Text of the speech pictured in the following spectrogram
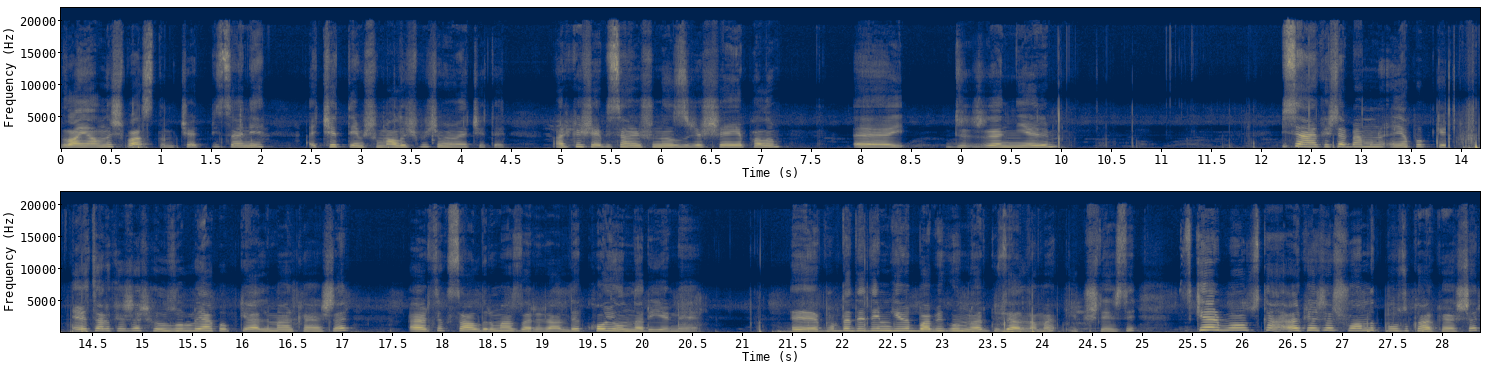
Lan yanlış bastım. Chat bir saniye. Ay chat demişim alışmışım hemen chat'e. Arkadaşlar bir saniye şunu hızlıca şey yapalım. Ee, düzenleyelim. Bir saniye arkadaşlar ben bunu yapıp gel. Evet arkadaşlar huzurlu yapıp geldim arkadaşlar. Artık saldırmazlar herhalde. Koy onları yerine. Ee, burada dediğim gibi babigonlar güzel ama üçlesi. Scarebons arkadaşlar şu anlık bozuk arkadaşlar.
